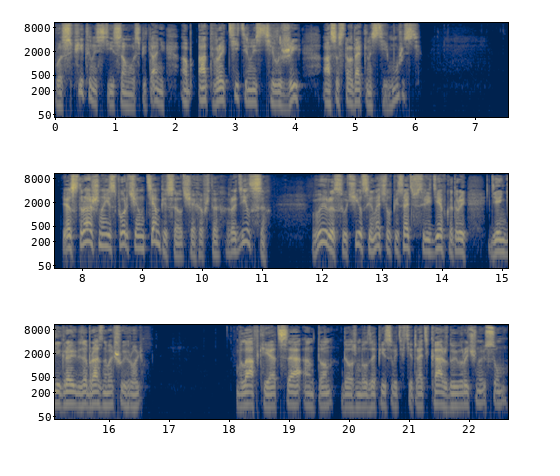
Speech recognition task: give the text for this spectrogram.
воспитанности и самовоспитании, об отвратительности лжи, о сострадательности и мужестве. Я страшно испорчен тем, писал Чехов, что родился, вырос, учился и начал писать в среде, в которой деньги играют безобразно большую роль. В лавке отца Антон должен был записывать в тетрадь каждую вырученную сумму.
